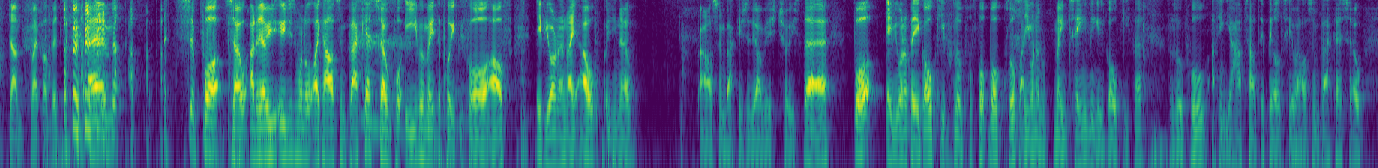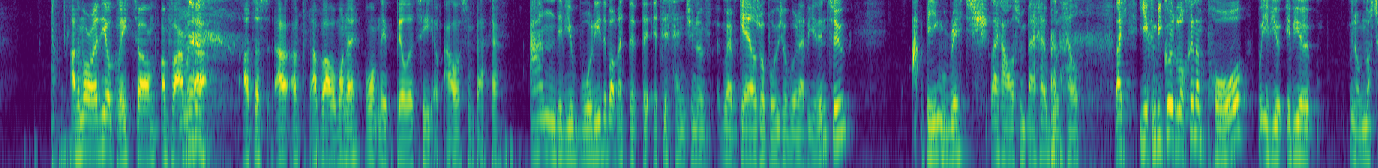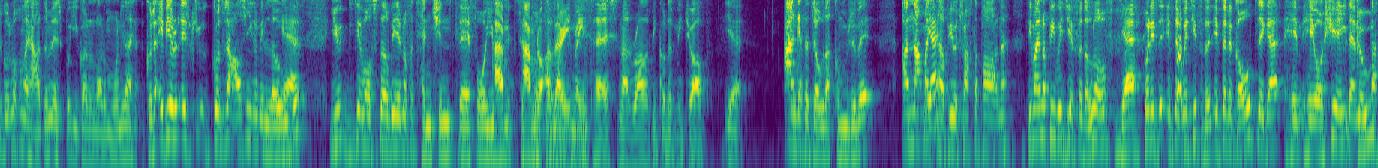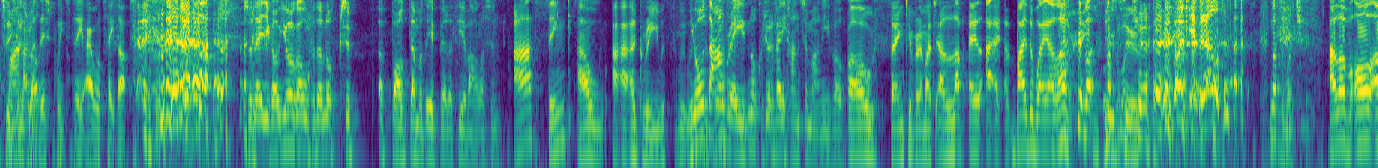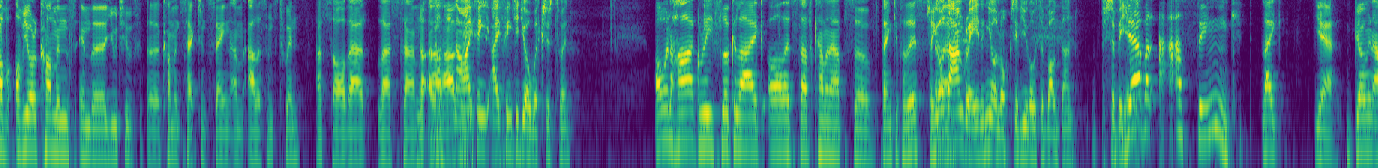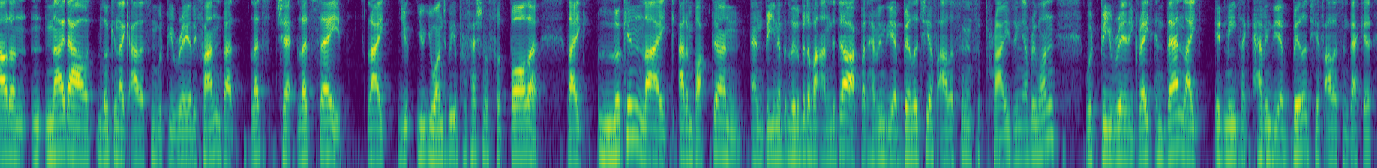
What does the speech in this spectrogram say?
Dance my puppets. Um, so, but, so, I know you you just want to look like Alisson Becker. So, but Ivo made the point before of if you're on a night out, you know, Alisson Becker's the obvious choice there. But if you want to be a goalkeeper for Liverpool Football Club and you want to maintain being a goalkeeper for Liverpool, I think you have to have the ability of Alisson Becker. So, and I'm already ugly, so I'm, I'm fine with that. I just, I, I, I want to, I want the ability of Alisson Becker. And if you're worried about like the, the attention of whether girls or boys or whatever you're into, uh, being rich like Alisson Becker would help. like you can be good looking and poor, but if you if you you know not so good looking like Adam is, but you've got a lot of money, like because if you're as good as Alisson, you're gonna be loaded. You there will still be enough attention there for you. I'm, to, to I'm not a very those vain needs. person. I'd rather be good at my job. Yeah. And get the dough that comes with it. And that might Yeah. help you attract a partner. They might not be with you for the love. Yeah. But if, they, if they're with you for the if they're a gold digger, him, he or she, then Gold that's digger. fine as And well. at this point, Steve, I will take that. So there you go. You're going for the looks of, of Bogdan with the ability of Alisson. I think I'll, I I agree with. with You're with Ross. downgrading, no, because you're a very handsome man, Ivo. Oh, thank you very much. I love. I, I, by the way, I love Not- you not so too. Not so much. I love all of, of your comments in the YouTube uh, comment section saying I'm Alisson's twin. I saw that last time. Not Uh, No, I think I think you're Wix's twin. Owen Hargreaves lookalike, all that stuff coming up. So thank you for this. So you're Uh, downgrading your looks if you go to Bogdan. Severely. Yeah, but I I think like yeah, going out on night out looking like Alisson would be really fun. But let's check. Let's say like you, you you want to be a professional footballer, like looking like Adam Bogdan and being a little bit of an underdog, but having the ability of Alisson and surprising everyone would be really great. And then like it means like having the ability of Alisson Becker.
